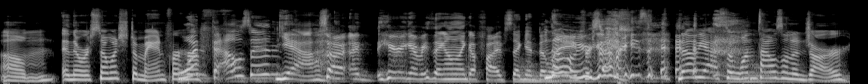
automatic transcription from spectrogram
Um, and there was so much demand for her. One thousand. Yeah. Sorry, I'm hearing everything on like a five second delay No, for some reason. no, yeah, so one thousand a jar.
